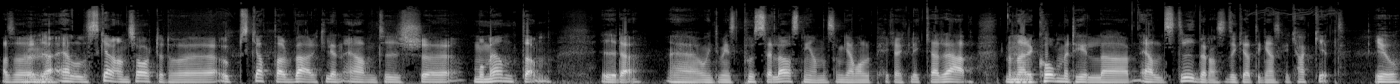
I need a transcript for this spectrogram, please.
Alltså, Mm. jag älskar Uncharted och jag uppskattar verkligen äventyrsmomenten i det. Eh, och inte minst pussellösningen som gammal peka-klicka-räv. Men när Mm. det kommer till eh, eldstriderna så tycker jag att det är ganska kackigt. Jo,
